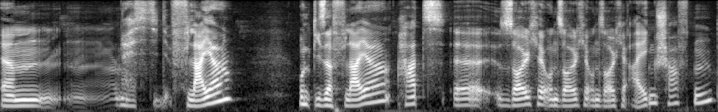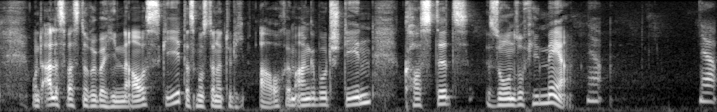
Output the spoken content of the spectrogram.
ähm, Flyer und dieser Flyer hat äh, solche und solche und solche Eigenschaften. Und alles, was darüber hinausgeht, das muss dann natürlich auch im Angebot stehen, kostet so und so viel mehr. Ja. Ja.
